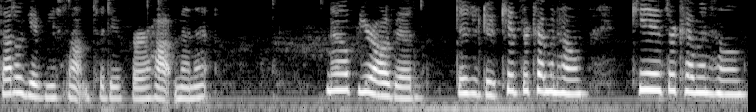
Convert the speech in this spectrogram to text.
That'll give you something to do for a hot minute. Nope, you're all good. Do do do. Kids are coming home. Kids are coming home.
